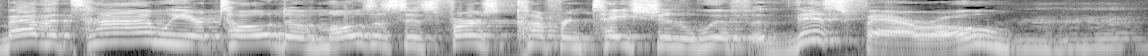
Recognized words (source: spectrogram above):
By the time we are told of Moses' first confrontation with this Pharaoh, Mm-hmm.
